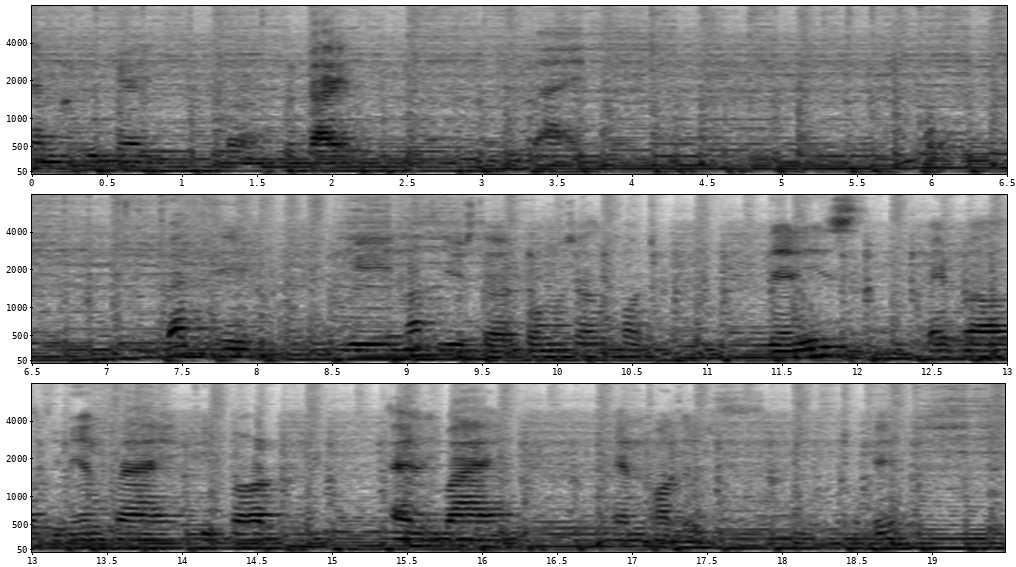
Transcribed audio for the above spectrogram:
and we prepaid uh, prepaid prepaid but if we not use the promotional code there is PayPal, UnionPay, Keyboard, Alipay and others. Okay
